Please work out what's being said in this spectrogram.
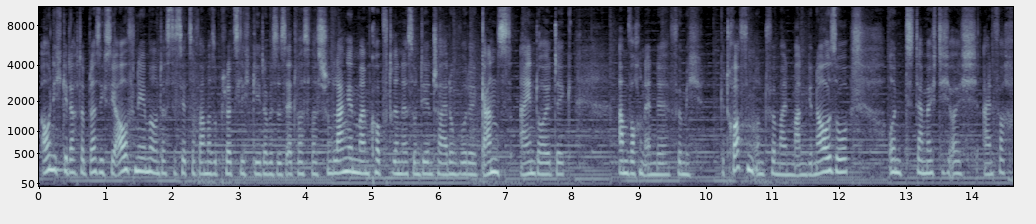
auch nicht gedacht habe, dass ich sie aufnehme und dass das jetzt auf einmal so plötzlich geht. Aber es ist etwas, was schon lange in meinem Kopf drin ist und die Entscheidung wurde ganz eindeutig am Wochenende für mich getroffen und für meinen Mann genauso. Und da möchte ich euch einfach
